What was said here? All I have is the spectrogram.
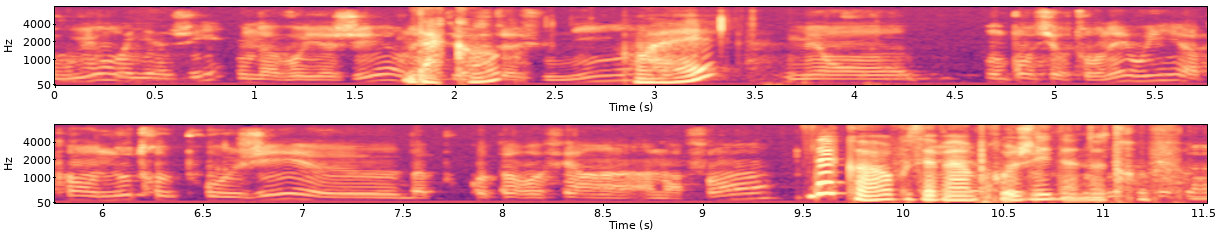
oui, on a voyagé. On a voyagé, on été aux États-Unis. Ouais. Mais on, pense y retourner, oui. Après, un autre projet, euh, bah, pourquoi pas refaire un, enfant. D'accord, vous avez un projet d'un autre enfant.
